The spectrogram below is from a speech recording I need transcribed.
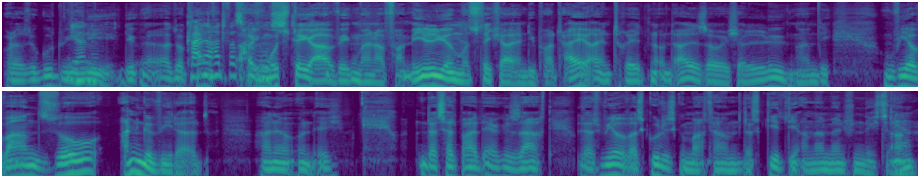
oder so gut wie Ja, ne. nie. Die, also Keiner keine- hat was Ach, Ich gewusst. musste ja wegen meiner Familie musste ich ja in die Partei eintreten und all solche Lügen haben die. Und wir waren so angewidert, Hanne und ich. Deshalb hat er gesagt, dass wir was Gutes gemacht haben, das geht die anderen Menschen nichts an.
